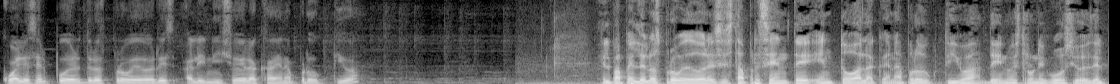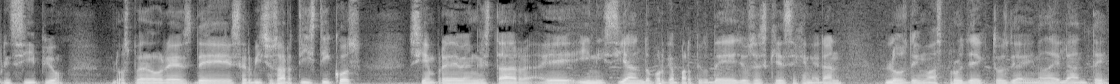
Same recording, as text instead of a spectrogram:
¿Cuál es el poder de los proveedores al inicio de la cadena productiva? El papel de los proveedores está presente en toda la cadena productiva de nuestro negocio desde el principio. Los proveedores de servicios artísticos siempre deben estar eh, iniciando porque a partir de ellos es que se generan los demás proyectos de ahí en adelante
